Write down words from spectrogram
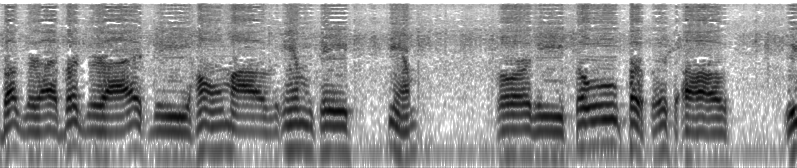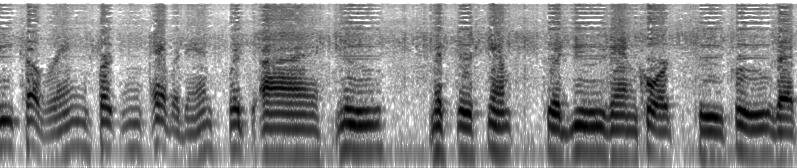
burglar, I burglarized the home of M.K. Skimp for the sole purpose of recovering certain evidence which I knew Mr. Skimp could use in court to prove that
